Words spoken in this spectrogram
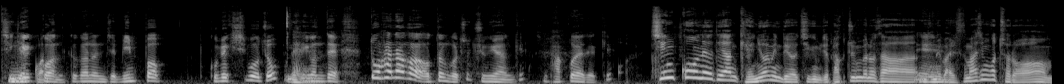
징계권, 징계권. 그거는 이제 민법 915조 네. 이건데 또 하나가 어떤 거죠? 중요한 게 바꿔야 될 게? 친권에 대한 개념인데요. 지금 이제 박준 변호사님이 네. 말씀하신 것처럼,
